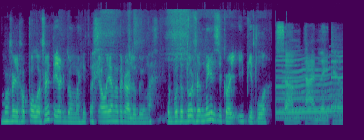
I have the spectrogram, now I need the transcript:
Може його положити, як думаєте, але я не така людина. Це буде дуже низько і пітло. Some time later.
